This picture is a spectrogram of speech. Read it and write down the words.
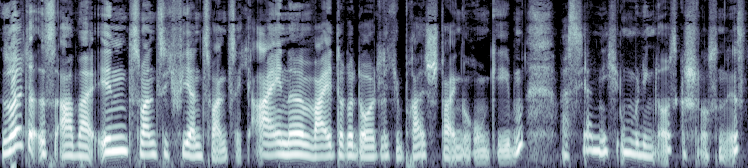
Sollte es aber in 2024 eine weitere deutliche Preissteigerung geben, was ja nicht unbedingt ausgeschlossen ist,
